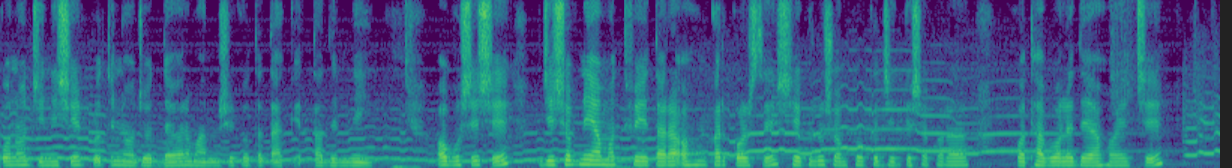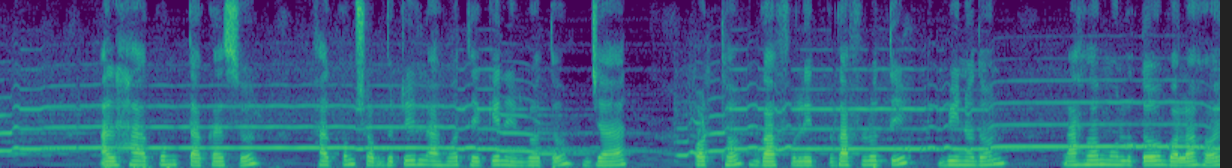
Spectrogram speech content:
কোনো জিনিসের প্রতি নজর দেওয়ার মানসিকতা তাকে, তাদের নেই। অবশেষে যেসব নিয়ামত পেয়ে তারা অহংকার করছে, সেগুলো সম্পর্কে জিজ্ঞাসা করার কথা বলে দেয়া হয়েছে। আল হাকুম তাকাসুর। হাকুম শব্দটি লাহোয়া থেকে নির্গত, যার অর্থ গাফলিত গাফলতি বিনোদন লাহোয়া মূলত বলা হয়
